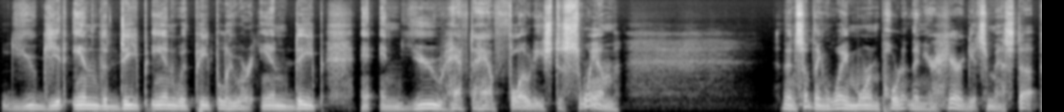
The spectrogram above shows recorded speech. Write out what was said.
you get in the deep end with people who are in deep and, and you have to have floaties to swim, then something way more important than your hair gets messed up.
